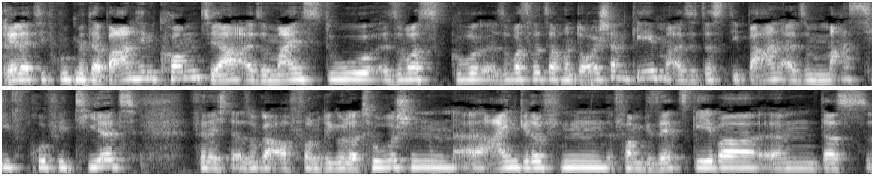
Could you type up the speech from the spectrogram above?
relativ gut mit der Bahn hinkommt. Ja, also meinst du, sowas, sowas wird es auch in Deutschland geben? Also, dass die Bahn also massiv profitiert, vielleicht sogar auch von regulatorischen äh, Eingriffen vom Gesetzgeber. Ähm, ähm, dass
